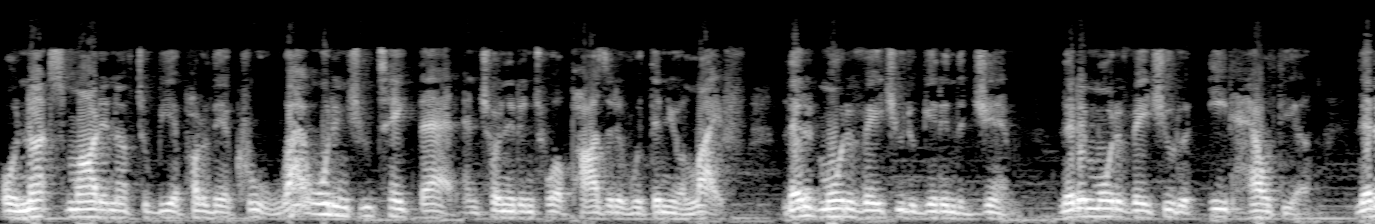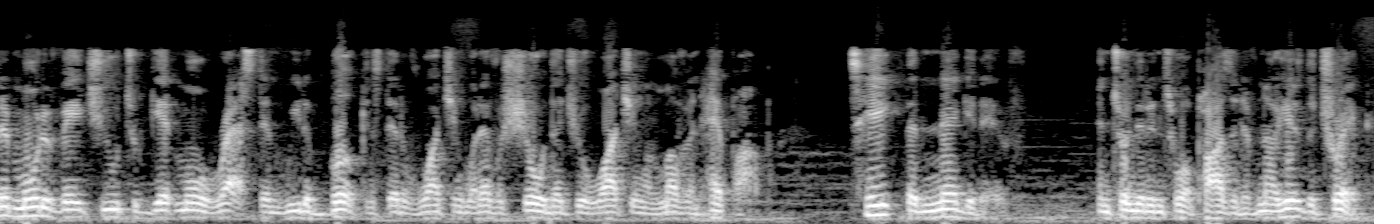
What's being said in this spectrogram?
or not smart enough to be a part of their crew? Why wouldn't you take that and turn it into a positive within your life? Let it motivate you to get in the gym. Let it motivate you to eat healthier. Let it motivate you to get more rest and read a book instead of watching whatever show that you're watching on Love and Hip Hop. Take the negative and turn it into a positive. Now, here's the trick.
